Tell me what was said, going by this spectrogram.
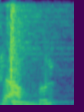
example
